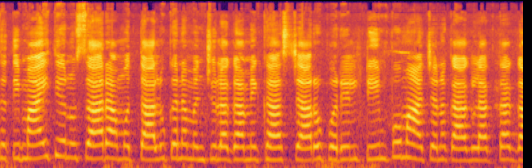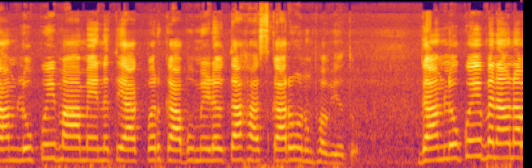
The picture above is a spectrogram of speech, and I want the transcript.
થતી માહિતી અનુસાર આમોદ તાલુકાના મંજુલા ગામે ઘાસચારો ભરેલ ટેમ્પોમાં અચાનક આગ લાગતા ગામ લોકોએ મા મહેનતે આગ પર કાબુ મેળવતા હાશકારો અનુભવ્યો હતો. ગામ લોકોએ બનાવના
